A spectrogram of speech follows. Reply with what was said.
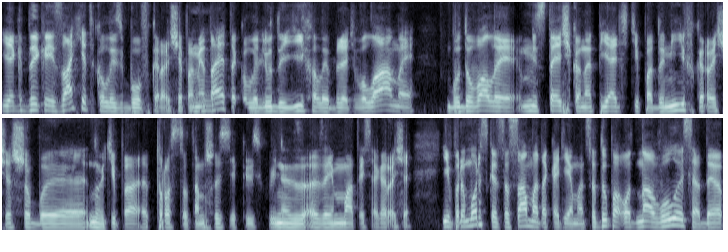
як дикий захід колись був, коротше, пам'ятаєте, коли люди їхали, блядь, волами, будували містечко на п'ять, типа, домів, коротше, щоб, ну, типа, просто там щось якоюсь хуйнею за- займатися. Коротше. І Приморське це саме така тема. Це тупо одна вулиця, де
